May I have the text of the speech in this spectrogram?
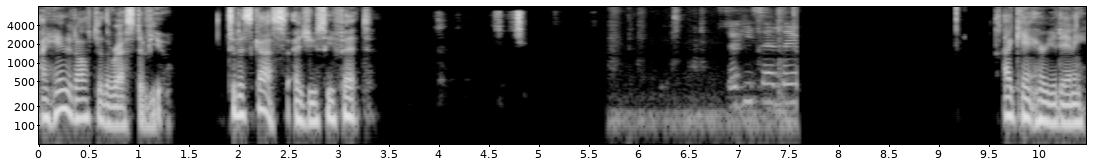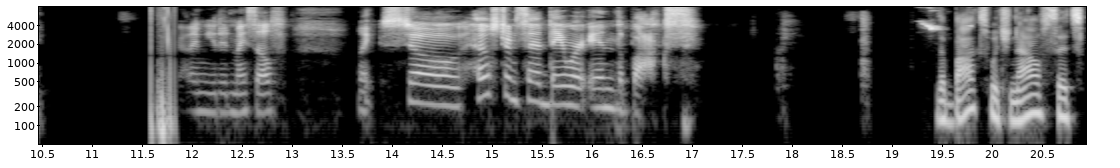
I hand it off to the rest of you to discuss as you see fit. So he said they. I can't hear you, Danny. God, I muted myself. Like, so Hellstromme said they were in the box. The box, which now sits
